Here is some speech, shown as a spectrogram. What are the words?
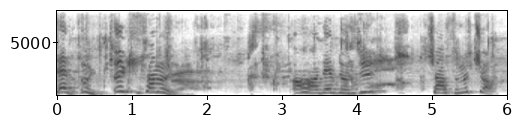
dev öl. Öl susam öl. Aha dev de öldü. Şansımız çok.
